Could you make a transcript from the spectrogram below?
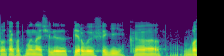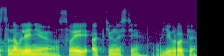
Вот так вот мы начали первые шаги к восстановлению своей активности в Европе.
